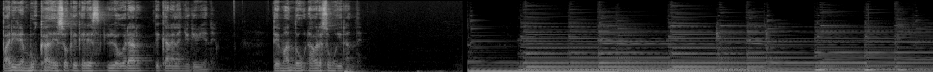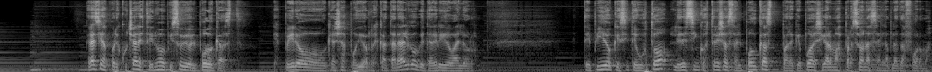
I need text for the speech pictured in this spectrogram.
para ir en busca de eso que querés lograr de cara al año que viene. Te mando un abrazo muy grande. Gracias por escuchar este nuevo episodio del podcast. Espero que hayas podido rescatar algo que te agregue valor. Te pido que si te gustó, le des 5 estrellas al podcast para que pueda llegar más personas en la plataforma.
